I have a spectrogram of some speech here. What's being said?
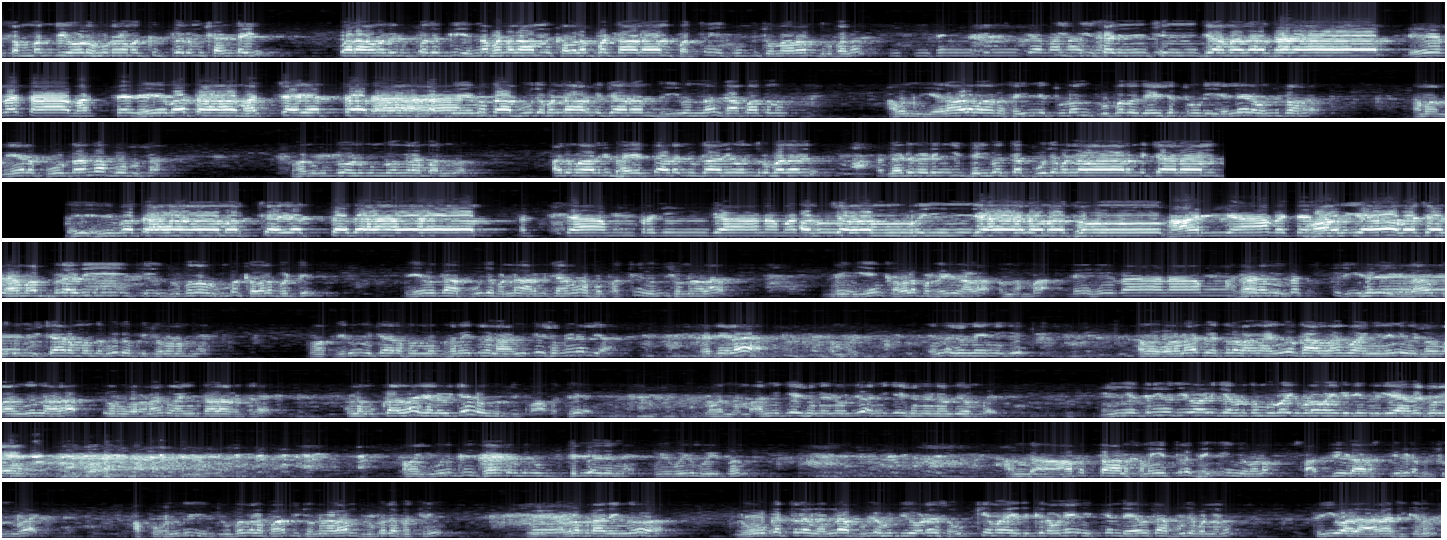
சம்பந்தியோடு கூட நமக்கு பெரும் சண்டை. வராமல் இருப்பதற்கு என்ன பண்ணலாம்னு கவலைப்பட்டானாம். பத்னியை கூப்பிட்டு சொன்னாராம் துருபதன். தேவதா பூஜை பண்ண ஆரம்பிச்சானாம். தெய்வம் தான் காப்பாத்தணும். அவன் ஏராளமான சைன்யத்துடன் துருபத தேசத்தினுடைய எல்லையில வந்துட்டானா. ஆமா மேல போட்டான்னா போட்டுட்டான். அணுகுண்டு அணுகுண்டுங்கிறான் பாருங்க. அது மாதிரி பயத்தை அடைஞ்சுட்டானே வந்து துருபதன். நடுநடுங்கி தெய்வத்தை பூஜை பண்ண ஆரம்பிச்சானாம். அர்ச்சாம் பிரயுஞ்சானமதோ அர்ச்சாம் பிரயுஞ்சானமதோ பாரியாவச்சன பாரியாவச்சனமப்ரவீதி துருபதம் ரொம்ப கவலைப்பட்டு தேவதா பூஜை பண்ண ஆரம்பிச்சானா அப்ப பத்னி வந்து சொன்னாலாம் நீங்க ஏன் கவலைப்படுறீங்களாளா அந்த அம்மா. ஸ்திரீகள் ஏதாவது பெரும் விசாரம் வந்த போது அப்படி சொல்லணும் அவன் பெரும் விசாரம் சொன்ன சமயத்துல நான் அன்னைக்கே சொன்னேன் இல்லையா? கேட்டீங்களா. என்ன சொன்னேன் இன்னைக்கு? அவன் ஒரு நாக்கு வெத்தலை வாங்காதீங்க கால் நாக்கு வாங்கினேன்னு இவன் வாங்குனாலா இவர் ஒரு நாக்கு வாங்கிட்டாளா வெத்தலை அந்த முக்கால் தான் செலவிச்சா வந்துட்டு பாவத்து அவன் அன்னைக்கே சொன்னேன் இல்லையோ அன்னைக்கே சொன்னேன் இல்லையோ நீ எத்தனையோ தீபாவளிக்கு இருநூத்தம்பது ரூபாய்க்கு படம் வாங்கிட்டு இருக்கியா அதை சொல்ல. அவன் இவனுக்கும் கேட்கறதுக்கு தெரியாது என்ன? வீடு முழிப்பான் அந்த ஆபத்தான சமயத்துல தைரியம் சொல்லணும். சாத்வீடான ஸ்திரீகள் அப்படி சொல்லுவாள். அப்போ வந்து துருபதனை பார்த்து சொன்னாலாம் துருபத பத்னி. கவலைப்படாதீங்க. லோகத்துல நல்லா புள்ள குட்டியோட சௌக்கியமா இருக்கிறவனே நித்தியம் தேவதா பூஜை பண்ணணும். பெரியவாளை ஆராதிக்கணும்.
